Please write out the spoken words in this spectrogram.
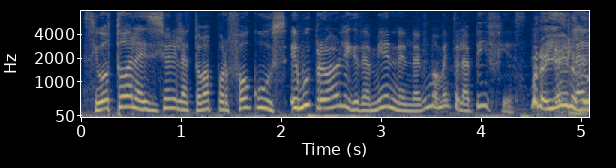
Si vos todas las decisiones las tomás por focus, es muy probable que también en algún momento la pifies. Bueno, y ahí lo la que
